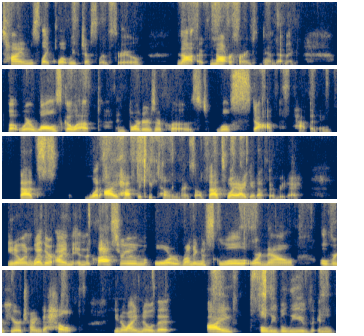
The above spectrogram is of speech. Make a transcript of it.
times like what we've just lived through, not not referring to the pandemic, but where walls go up and borders are closed will stop happening. That's what I have to keep telling myself. That's why I get up every day. You know, and whether I'm in the classroom or running a school or now over here trying to help, you know, I know that I fully believe in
